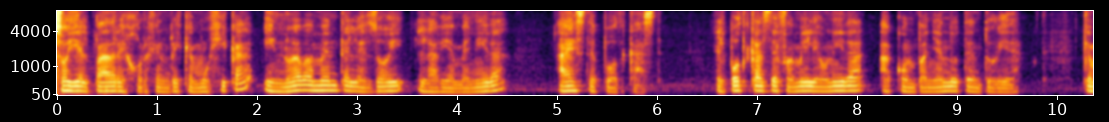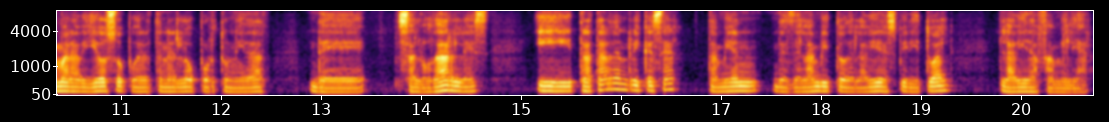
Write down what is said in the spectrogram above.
Soy el padre Jorge Enrique Mújica y nuevamente les doy la bienvenida a este podcast, el podcast de Familia Unida acompañándote en tu vida. Qué maravilloso poder tener la oportunidad de saludarles y tratar de enriquecer también desde el ámbito de la vida espiritual la vida familiar.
